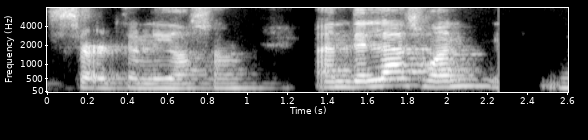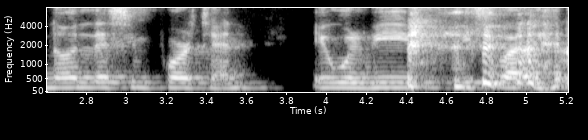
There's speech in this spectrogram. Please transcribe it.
certainly awesome. And the last one not less important it will be visual,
